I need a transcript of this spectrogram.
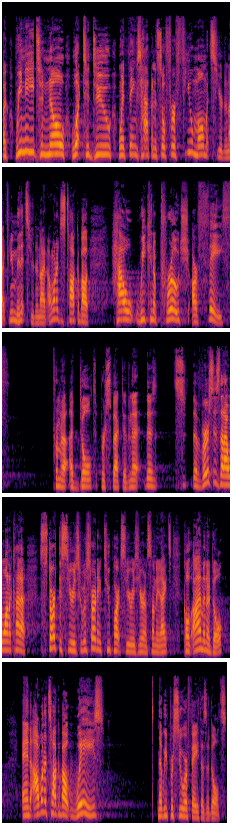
Like we need to know what to do when things happen. And so for a few moments here tonight, a few minutes here tonight, I want to just talk about how we can approach our faith from an adult perspective. And the, the, the verses that I want to kind of start this series, because we're starting a two part series here on Sunday nights called I'm an Adult. And I want to talk about ways that we pursue our faith as adults.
